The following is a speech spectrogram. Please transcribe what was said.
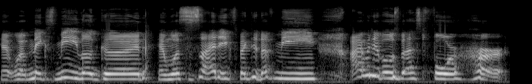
and what makes me look good and what society expected of me. I would did what was best for her.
